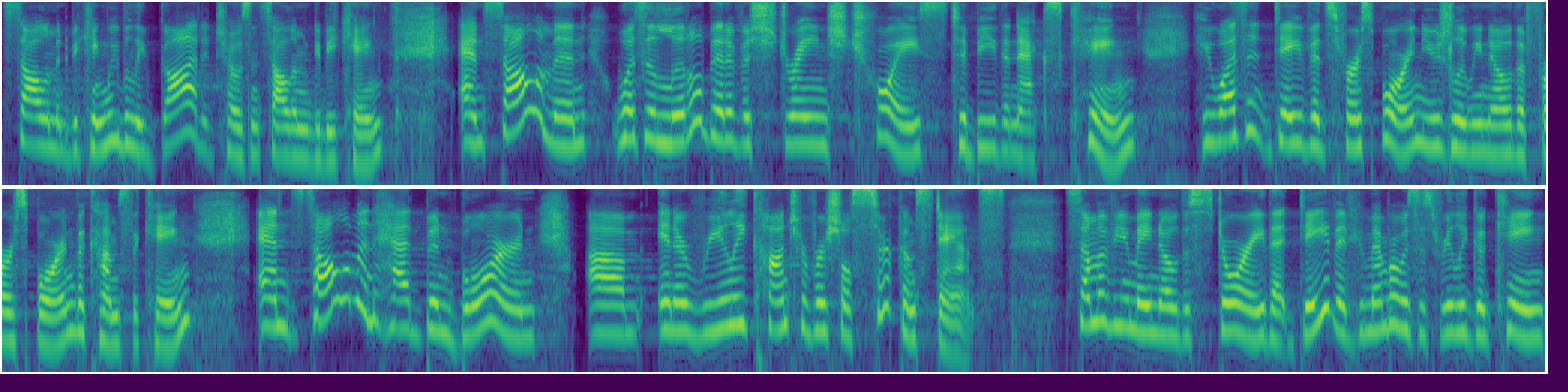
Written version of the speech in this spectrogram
Solomon to be king. We believe God had chosen Solomon to be king. And Solomon was a little bit of a strange choice to be the next king. He wasn't David's firstborn. Usually we know the firstborn becomes the king. And Solomon had been born um, in a really controversial circumstance. Some of you may know the story that David, who remember was this really good king,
